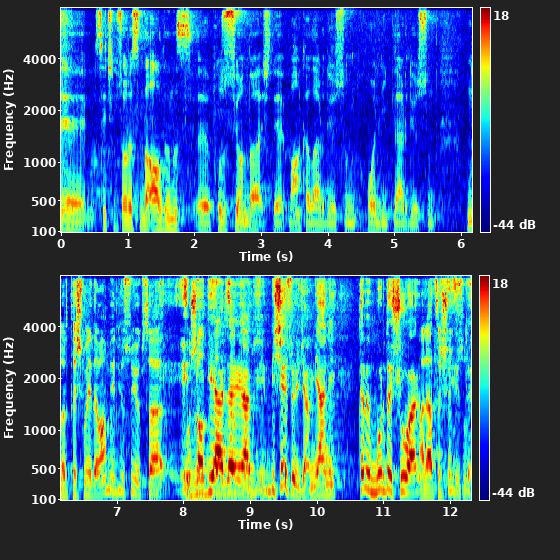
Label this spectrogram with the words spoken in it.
se- seçim sonrasında aldığınız e, pozisyonda işte bankalar diyorsun, holdingler diyorsun. Bunları taşımaya devam mı ediyorsun yoksa E, bir, boşaltıp bir yerde yani musun? bir, şey söyleyeceğim. Yani tabii burada şu var. Hala taşıyor musunuz?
